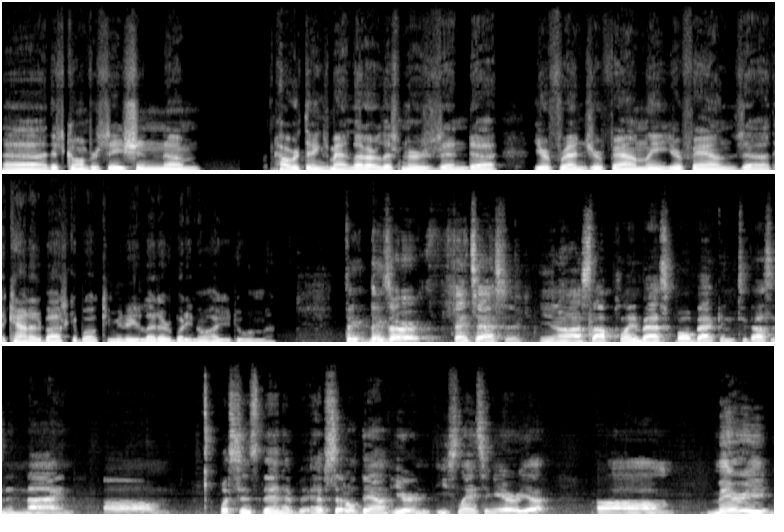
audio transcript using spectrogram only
uh, this conversation. Um, how are things, man? Let our listeners and your friends, your family, your fans, uh, the Canada basketball community. Let everybody know how you're doing, man. Th- things are fantastic. You know, I stopped playing basketball back in 2009, um, but since then have have settled down here in East Lansing area. Um, married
